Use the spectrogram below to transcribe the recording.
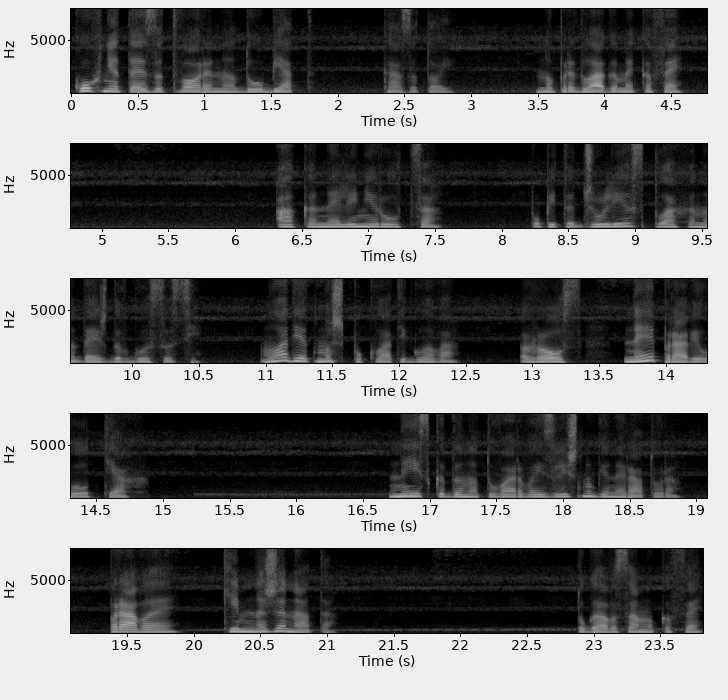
Кухнята е затворена до обяд, каза той. Но предлагаме кафе. А канелини рулца? Попита Джулия с плаха надежда в гласа си. Младият мъж поклати глава. Роуз не е правила от тях. Не иска да натоварва излишно генератора. Права е, кимна жената. Тогава само кафе.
